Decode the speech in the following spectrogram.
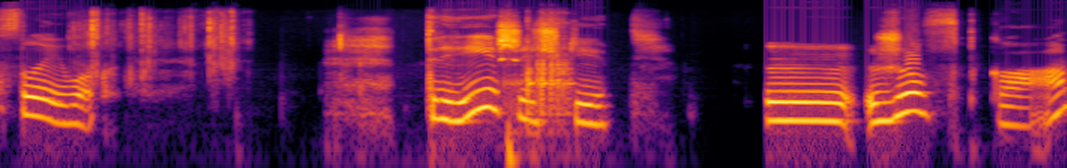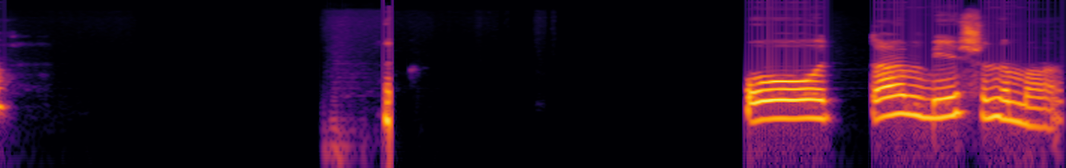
Сливок. Трішечки е, жовтка. О, там більше нема.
